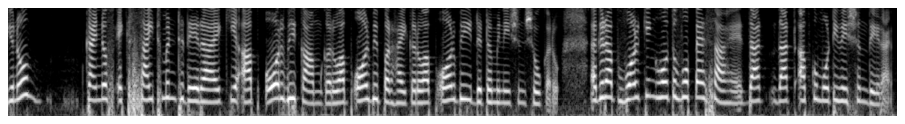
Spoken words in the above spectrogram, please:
you know kind of excitement दे रहा है कि आप और भी काम करो आप और भी पढ़ाई करो आप और भी डिटर्मिनेशन शो करो. अगर आप वर्किंग हो तो वो पैसा है. दैट दैट आपको मोटिवेशन दे रहा है.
